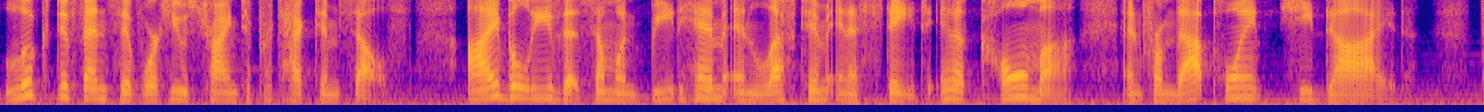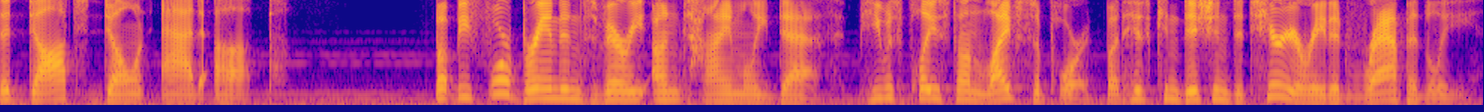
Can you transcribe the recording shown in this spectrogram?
look defensive where he was trying to protect himself. I believe that someone beat him and left him in a state, in a coma, and from that point, he died. The dots don't add up. But before Brandon's very untimely death, he was placed on life support, but his condition deteriorated rapidly.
